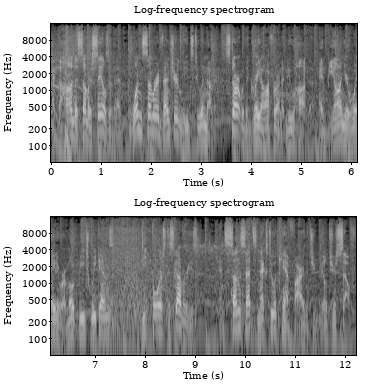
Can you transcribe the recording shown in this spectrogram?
At the Honda Summer Sales Event, one summer adventure leads to another. Start with a great offer on a new Honda, and be on your way to remote beach weekends, deep forest discoveries, and sunsets next to a campfire that you built yourself.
